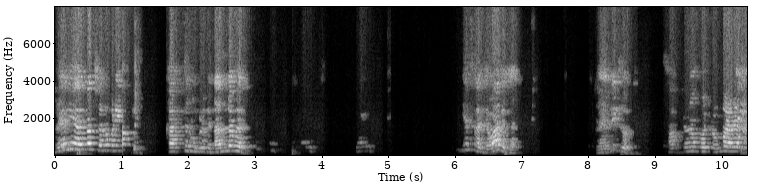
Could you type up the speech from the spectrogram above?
வேற யாருன்னா சொல்ல முடியுமா? கர்த்தர் உங்களுக்கு நல்லவர். எஸ் ஜவான் இல்ல. வெரி குட் சாப்பிட்டு போட்டு ரொம்ப அழகா.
